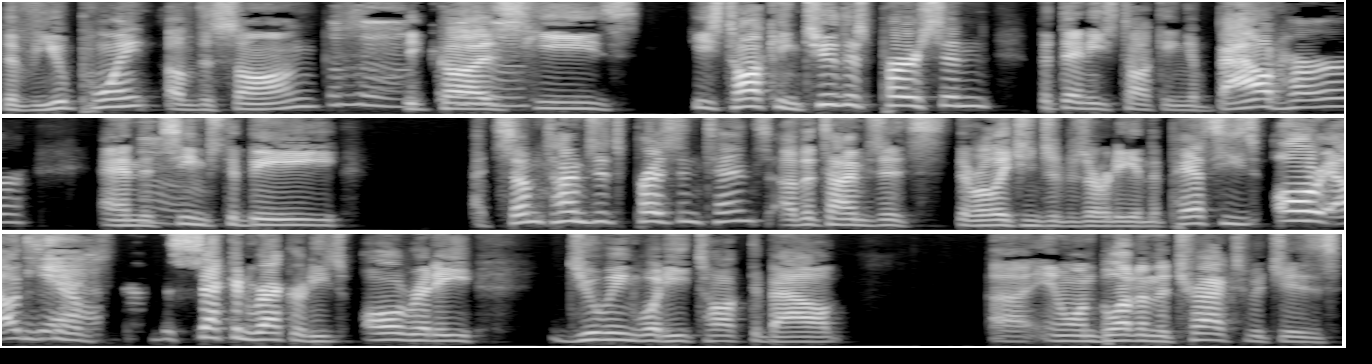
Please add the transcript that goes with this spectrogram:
the viewpoint of the song mm-hmm. because mm-hmm. he's, he's talking to this person, but then he's talking about her. And mm. it seems to be sometimes it's present tense other times it's the relationship is already in the past. He's already yeah. you know the second record he's already doing what he talked about uh in on blood on the tracks which is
